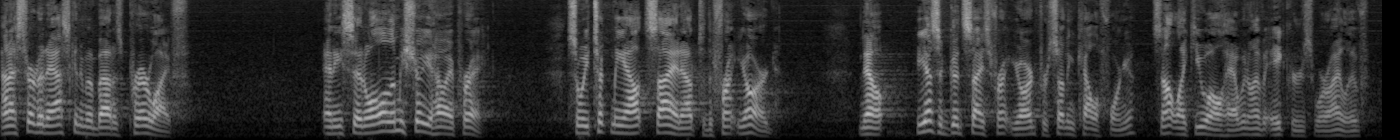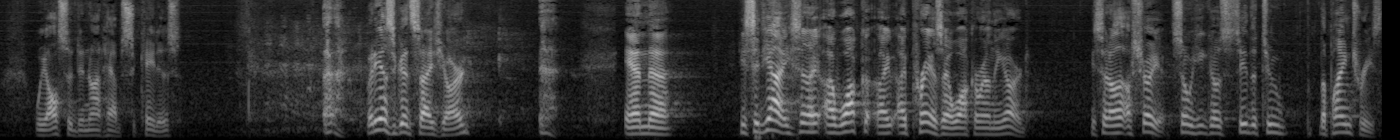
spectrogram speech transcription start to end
and I started asking him about his prayer life. And he said, Well, let me show you how I pray. So he took me outside, out to the front yard. Now, he has a good sized front yard for Southern California. It's not like you all have. We don't have acres where I live. We also do not have cicadas. but he has a good sized yard. and uh, he said, Yeah. He said, I, I walk, I, I, pray as I walk around the yard. He said, I'll, I'll show you. So he goes, See the two the pine trees.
